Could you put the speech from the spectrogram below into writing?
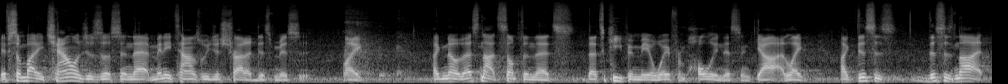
if somebody challenges us in that, many times we just try to dismiss it. Like like no that's not something that's that's keeping me away from holiness and god. Like like this is this is not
